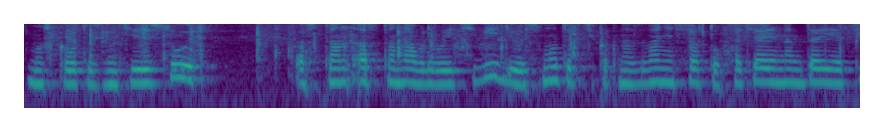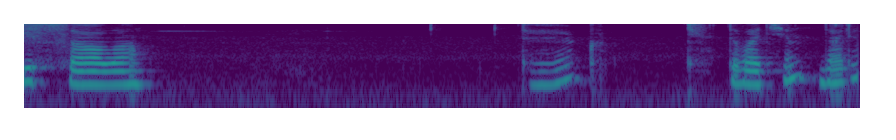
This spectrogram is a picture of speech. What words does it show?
Может кого-то заинтересует. Остан останавливаете видео, смотрите как название сортов. Хотя иногда я писала. Так. Давайте далее.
